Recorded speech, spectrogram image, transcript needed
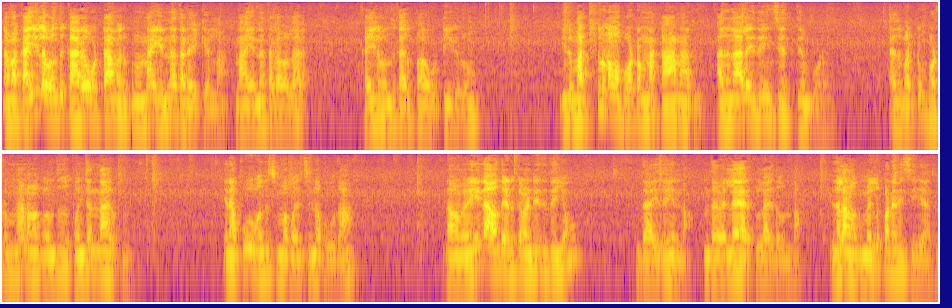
நம்ம கையில் வந்து கரை ஒட்டாமல் இருக்கணும்னா எண்ணெய் தடவிக்கலாம் நான் எண்ணெய் தடவலை? கையில் வந்து கருப்பாக ஒட்டிக்கிறோம். இது மட்டும் நம்ம போட்டோம்னா காணாது. அதனால இதையும் சேர்த்தே போடணும். அது மட்டும் போட்டோம்னா நமக்கு வந்து கொஞ்சம்தான் இருக்கும். ஏன்னா பூ வந்து சும்மா கொஞ்சம் சின்ன பூ தான். நம்ம மெயினாக வந்து எடுக்க வேண்டியது இதையும் இந்த இதையும் தான். இந்த வெள்ளையாக இருக்குல்ல இதுவும் தான். இதெல்லாம் நமக்கு மெல்லுப்படவே செய்யாது.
